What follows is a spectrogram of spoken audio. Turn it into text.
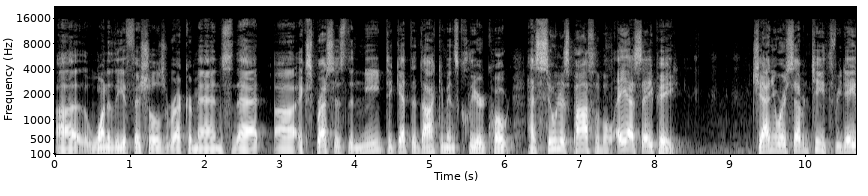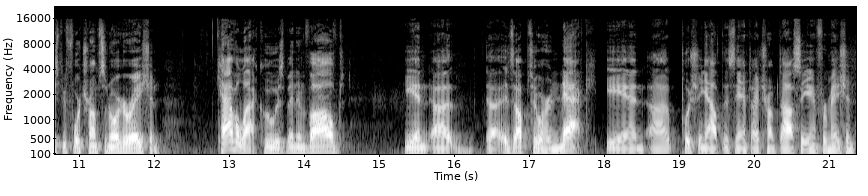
uh, one of the officials recommends that uh, expresses the need to get the documents cleared, quote, as soon as possible, ASAP. January 17th, three days before Trump's inauguration, Kavalec, who has been involved in, uh, uh is up to her neck in uh, pushing out this anti Trump dossier information,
